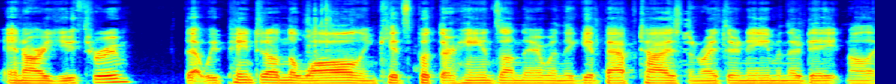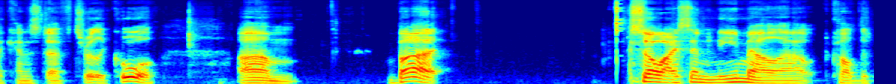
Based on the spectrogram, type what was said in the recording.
in our youth room that we painted on the wall, and kids put their hands on there when they get baptized and write their name and their date and all that kind of stuff. It's really cool. Um, but so I send an email out called the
